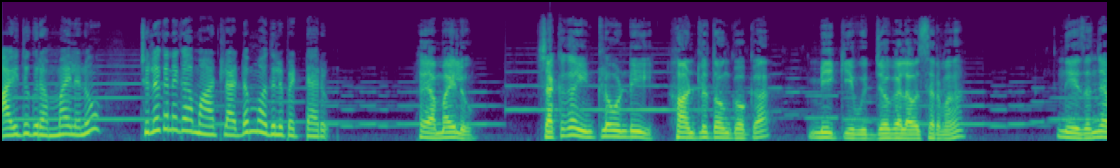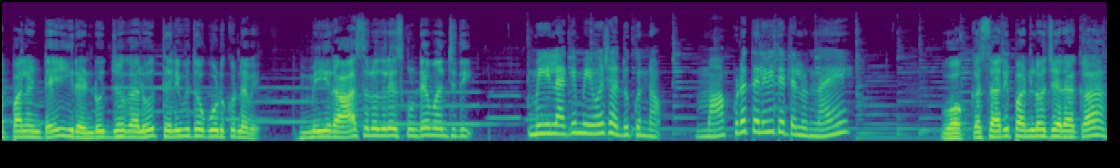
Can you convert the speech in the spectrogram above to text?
ఐదుగురు అమ్మాయిలను చులకనగా మాట్లాడడం మొదలుపెట్టారు. హే అమ్మాయిలు చక్కగా ఇంట్లో ఉండి అంట్లు తోముకోక మీకు ఈ ఉద్యోగాలు అవసరమా? నిజం చెప్పాలంటే ఈ రెండు ఉద్యోగాలు తెలివితో కూడుకున్నవి. మీరు ఆశలు వదిలేసుకుంటే మంచిది. మీలాగే మేము చదువుకున్నాం. మాకు కూడా తెలివితేటలున్నాయి ఒక్కసారి పనిలో చేరాక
